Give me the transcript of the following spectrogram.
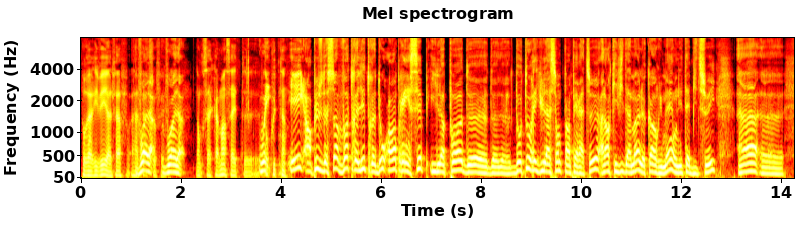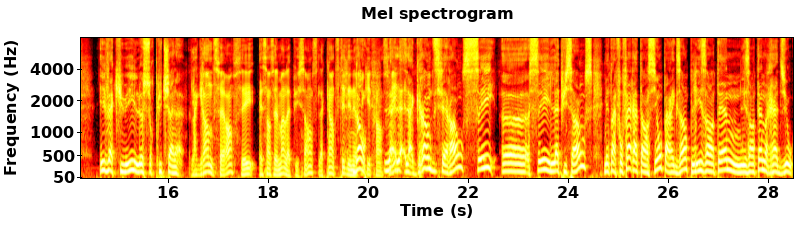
pour arriver à le faire, à voilà, faire chauffer. Voilà. Donc, ça commence à être euh, beaucoup de temps. Et en plus de ça, votre litre d'eau, en principe, il n'a pas d'autorégulation de, de, température, alors qu'évidemment, le corps humain, on est habitué à... Euh, évacuer le surplus de chaleur. La grande différence, c'est essentiellement la puissance, la quantité d'énergie qui est transmise. La, la, la grande différence, c'est euh, c'est la puissance. Mais il faut faire attention, par exemple, les antennes, les antennes radio.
